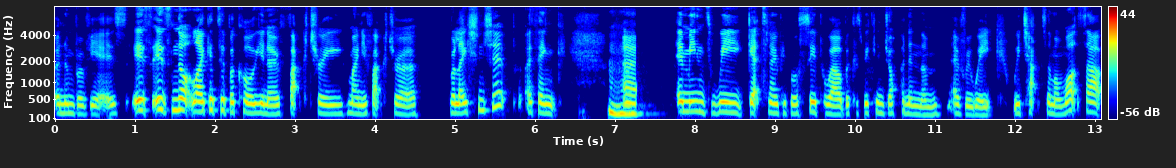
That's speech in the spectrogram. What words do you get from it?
a number of years. It's it's not like a typical, you know, factory manufacturer relationship. I think Mm-hmm. Um, it means we get to know people super well because we can drop in in them every week. We chat to them on WhatsApp.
